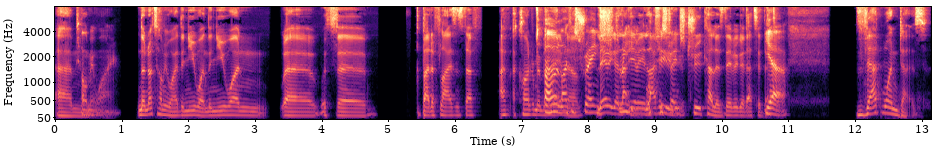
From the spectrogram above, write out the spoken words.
Um, Tell me why. no, not tell me why. The new one, the new one uh, with the, the butterflies and stuff. I, I can't remember. Oh, the name Life now. is Strange There we go. 3 Li- or Life is Strange. True Colors. There we go. That's it. That's yeah. it. That one does.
